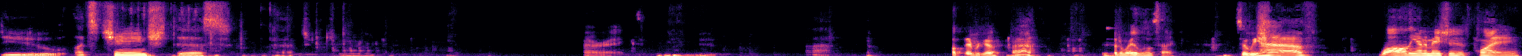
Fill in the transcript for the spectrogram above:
do, let's change this. All right. Ah. Oh, there we go. Ah, put away a little sec. So we have, while the animation is playing,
